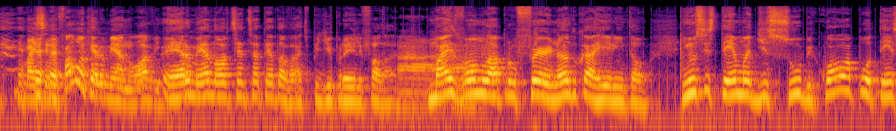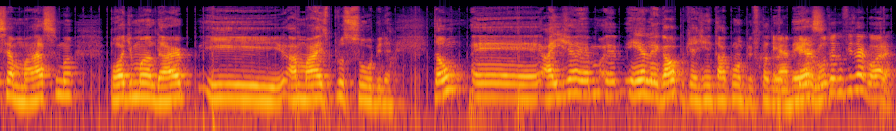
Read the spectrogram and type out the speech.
Mas você não falou que era o 69? Era o 69 de 170 watts, pedi para ele falar. Ah. Mas vamos lá para o Fernando Carreira, então. Em um sistema de sub, qual a potência máxima pode mandar e a mais para o sub, né? Então, é, aí já é, é legal, porque a gente tá com um amplificador É a BES. pergunta que eu fiz agora.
